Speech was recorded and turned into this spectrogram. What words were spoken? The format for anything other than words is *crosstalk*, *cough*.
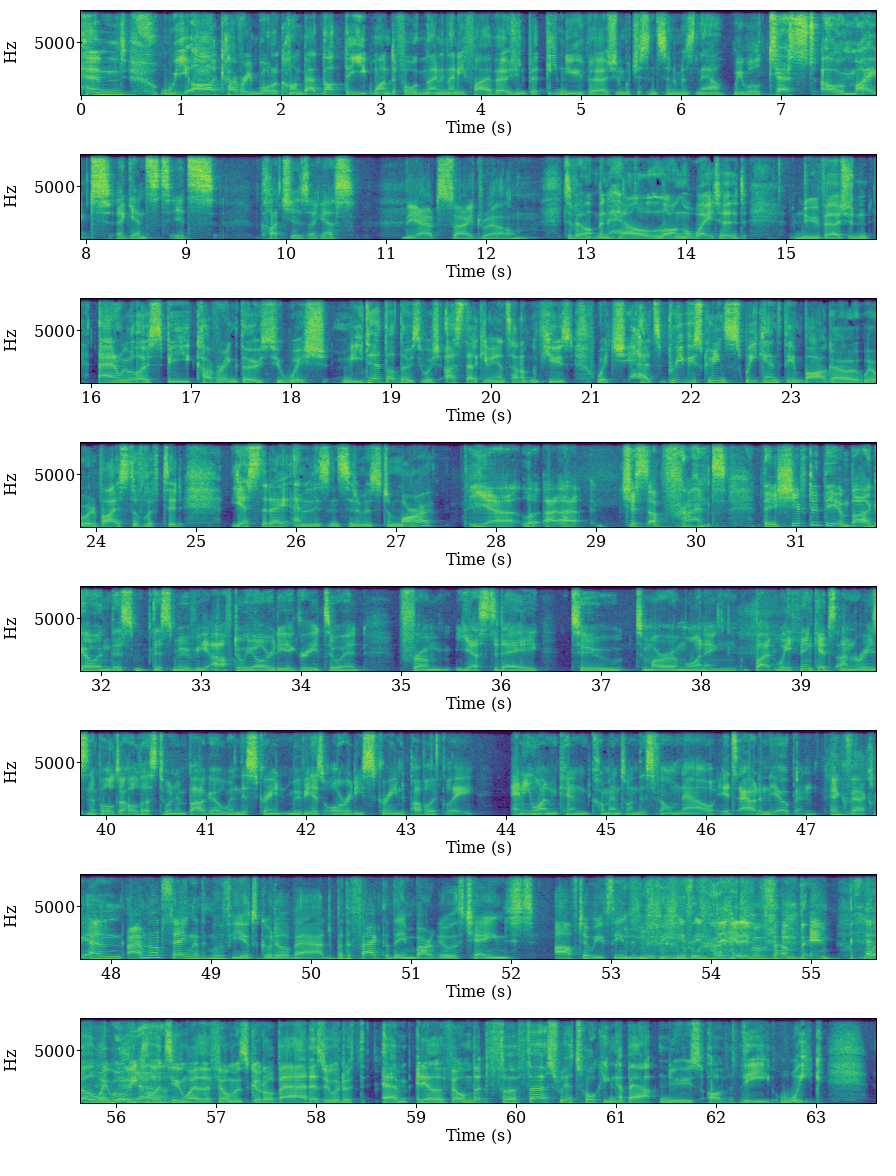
And we are covering Mortal Kombat, not the wonderful 1995 version, but the new version, which is in cinemas now. We will test our might. against its clutches, I guess. The Outside Realm. Development hell, long awaited new version. And we will also be covering Those Who Wish Me Dead, not Those Who Wish Us Dead. I keep getting entitled confused, which had some preview screenings this weekend. The embargo we were advised to have lifted yesterday, and it is in cinemas tomorrow. Yeah, look, I, I, just up front, they shifted the embargo in this this movie after we already agreed to it from yesterday to tomorrow morning. But we think it's unreasonable to hold us to an embargo when this screen movie has already screened publicly. Anyone can comment on this film now. It's out in the open. Exactly. And I'm not saying that the movie is good or bad, but the fact that the embargo was changed after we've seen the movie is *laughs* indicative of something. Well, we will be Yeah. commenting whether the film is good or bad, as we would with um, any other film. But for first, we are talking about news of the week.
